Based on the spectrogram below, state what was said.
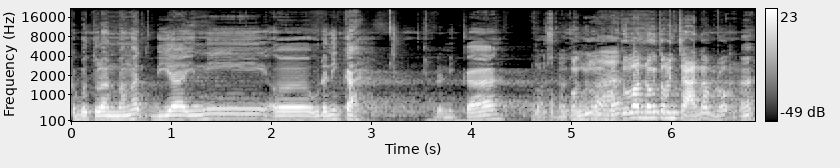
kebetulan banget dia ini eh, udah nikah, udah nikah. kebetulan kebetulan dong itu rencana bro Hah?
